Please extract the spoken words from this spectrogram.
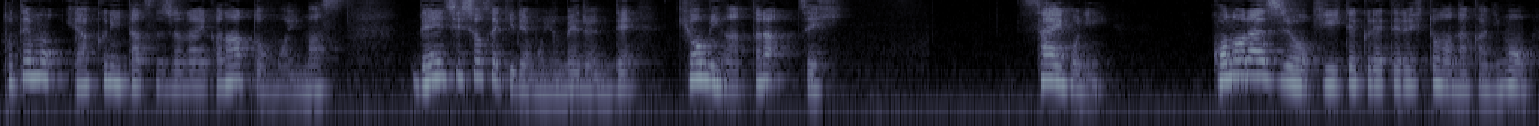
とても役に立つんじゃないかなと思います。電子書籍でも読めるんで、興味があったらぜひ。最後に、このラジオを聴いてくれてる人の中にも、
